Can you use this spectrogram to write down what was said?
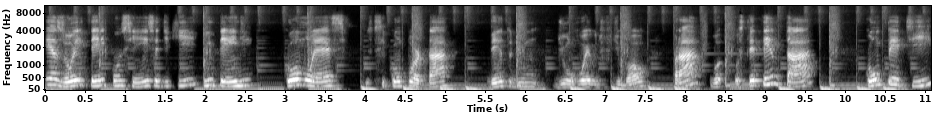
Elas hoje têm consciência de que entende como é se, se comportar dentro de um, de um jogo de futebol para você tentar competir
